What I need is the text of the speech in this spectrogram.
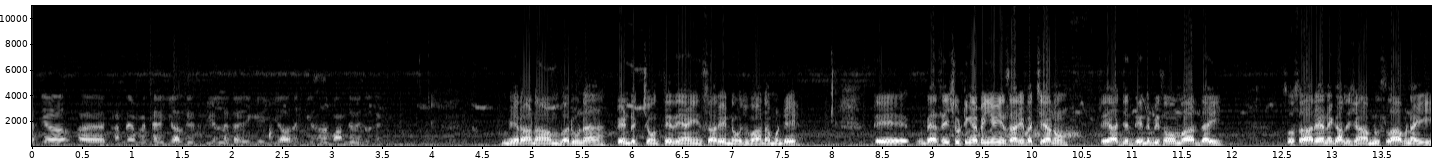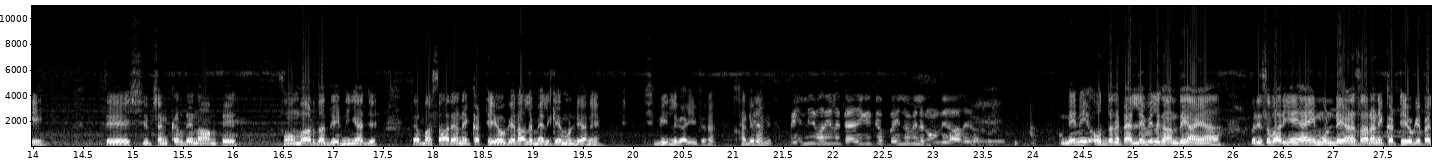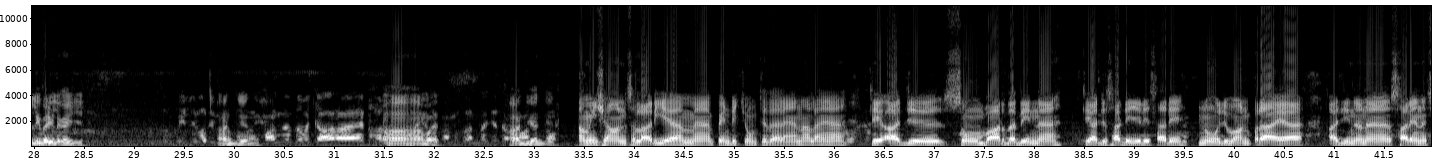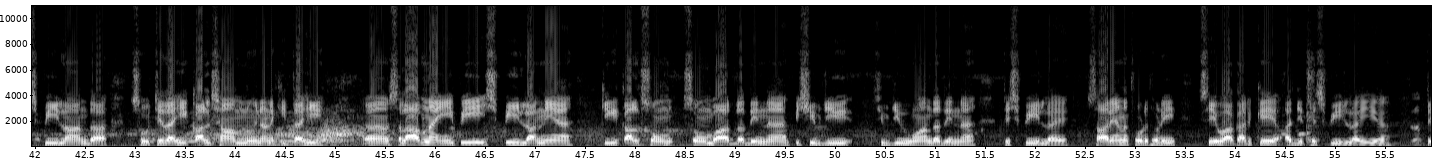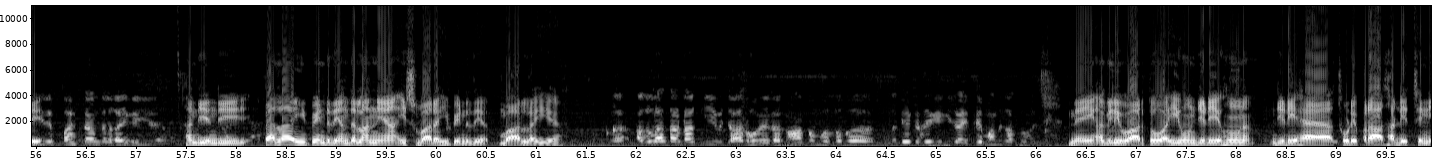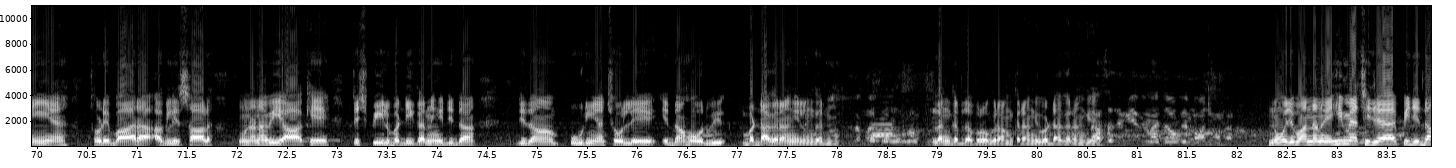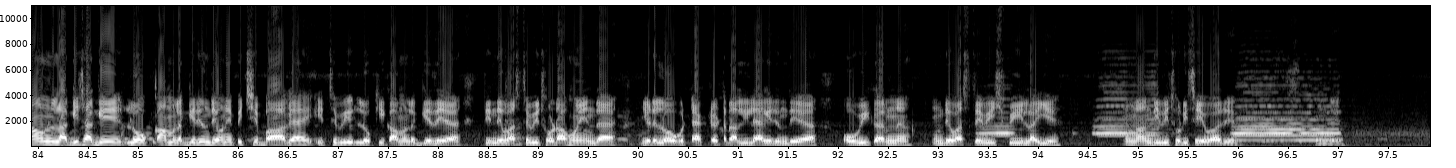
ਅਹ, ਠੰਡੇ ਮਿੱਠੇ ਜਲਦੀ ਸਵੀਲ ਲਗਾਈ ਗਈ ਆ ਉਹਦੇ ਕਿਸ ਸੰਬੰਧ ਦੇ ਵਿੱਚ ਲਗਾਈ ਮੇਰਾ ਨਾਮ ਵਰੁਣ ਹੈ ਪਿੰਡ ਚੌਂਤੇ ਦੇ ਅਸੀਂ ਸਾਰੇ ਨੌਜਵਾਨ ਆ ਮੁੰਡੇ। ਤੇ ਵੈਸੇ ਹੀ ਛੁੱਟੀਆਂ ਪਈਆਂ ਹੋਈਆਂ ਸਾਰੇ ਬੱਚਿਆਂ ਨੂੰ ਤੇ ਅੱਜ ਦਿਨ ਵੀ ਸੋਮਵਾਰ ਦਾ ਹੀ ਸੋ ਸਾਰਿਆਂ ਨੇ ਕੱਲ ਸ਼ਾਮ ਨੂੰ ਸਲਾਹ ਬਣਾਈ ਸੀ ਤੇ ਸ਼ਿਵ ਸ਼ੰਕਰ ਦੇ ਨਾਮ ਤੇ ਸੋਮਵਾਰ ਦਾ ਦਿਨ ਹੀ ਅੱਜ ਤੇ ਆਪਾਂ ਸਾਰਿਆਂ ਨੇ ਇਕੱਠੇ ਹੋ ਕੇ ਰਲ ਮਿਲ ਕੇ ਮੁੰਡਿਆਂ ਨੇ ਛਬੀਲ ਲਗਾਈ ਫਿਰ ਪਾਣੀ 'ਚ। ਪਹਿਲੀ ਵਾਰੀ ਲਗਾਈ ਗਈ ਕਿ ਪਹਿਲੋਂ ਵੀ ਲਗਾਉਂਦੇ ਆ ਰਹੇ ਹੋ? ਨਹੀਂ ਨਹੀਂ ਉਧਰ ਤੇ ਪਹਿਲੇ ਵੀ ਲਗਾਉਂਦੇ ਆਏ ਆ ਪਰ ਇਸ ਵਾਰੀ ਐਂ ਮੁੰਡਿਆਂ ਨੇ ਸਾਰਿਆਂ ਨੇ ਇਕੱਠੇ ਹੋ ਕੇ ਪਹਿਲੀ ਵਾਰੀ ਲਗਾਈ ਹੈ ਤਾਂ ਪਹਿਲੀ ਵਾਰੀ ਹਾਂਜੀ, ਹਾਂਜੀ। ਮਨ ਦੇ ਅੰਦਰ ਵਿਚਾਰ ਆਇਆ ਕਿ ਹਾਂ, ਹਾਂ, ਬਸ। ਕੰਮ ਕਰਨਾ ਚਾਹੀਦਾ ਹਾਂਜੀ ਹਾਂਜੀ ਨਾਮ ਇਸ਼ਾਨ ਸਲਾਰੀ ਹੈ ਮੈਂ ਪਿੰਡ ਚੌਂਤੇ ਦਾ ਰਹਿਣ ਵਾਲਾ ਹਾਂ ਤੇ ਅੱਜ ਸੋਮਵਾਰ ਦਾ ਦਿਨ ਹੈ ਤੇ ਅੱਜ ਸਾਡੇ ਜਿਹੜੇ ਸਾਰੇ ਨੌਜਵਾਨ ਭਰਾ ਆ ਅੱਜ ਇਹਨਾਂ ਨੇ ਸਾਰਿਆਂ ਨੇ ਸਪੀਲ ਲਾਉਣ ਦਾ ਸੋਚੇ ਦਾ ਸੀ ਕੱਲ ਸ਼ਾਮ ਨੂੰ ਇਹਨਾਂ ਨੇ ਕੀਤਾ ਸੀ ਅ, ਸਲਾਹ ਬਣਾਈ ਵੀ ਸਪੀਲ ਲਾਣੇ ਆ ਕਿ ਕੱਲ ਸੋਮ ਸੋਮਵਾਰ ਦਾ ਦਿਨ ਹੈ ਵੀ ਸ਼ਿਵ ਜੀ ਸ਼ਿਵ ਜੀ ਭਗਵਾਨ ਦਾ ਦਿਨ ਹੈ ਤੇ ਸਪੀਲ ਲਾਏ। ਸਾਰਿਆਂ ਨੇ ਥੋੜੀ ਥੋੜੀ ਸੇਵਾ ਕਰਕੇ ਅੱਜ ਇੱਥੇ ਸਪੀਲ ਲਾਈ ਹੈ। ਤੇ ਫਸਟ ਟਾਈਮ ਤੇ ਲਗਾਈ ਗਈ ਹੈ। ਹਾਂਜੀ ਹਾਂਜੀ। ਪਹਿਲਾਂ ਅਸੀਂ ਪਿੰਡ ਦੇ ਅੰਦਰ ਲਾਉਂਦੇ ਆ ਇਸ ਵਾਰ ਅਸੀਂ ਪਿੰਡ ਦੇ ਬਾਹਰ ਲਾਈ ਹੈ। ਅਗਲਾ ਤੁਹਾਡਾ ਕੀ ਵਿਚਾਰ ਹੋਵੇਗਾ? ਗਾਂ ਤੋਂ ਮਤਲਬ ਲੱਗੇ ਕਦੇ ਕਿ ਜਾਂ ਇੱਥੇ ਬੰਦ ਕਰ ਦੋਗੇ? ਨਹੀਂ ਅਗਲੀ ਵਾਰ ਤੋਂ ਅਸੀਂ ਹੁਣ ਜਿਹੜੇ ਹੁਣ ਜਿਹੜੇ ਹੈ ਥੋੜੇ ਭਰਾ ਸਾਡੇ ਇੱਥੇ ਨਹੀਂ ਹੈ ਥੋੜੇ ਬਾਹਰ ਆ। ਅਗਲੇ ਸਾਲ ਉਹਨਾਂ ਨਾਲ ਵੀ ਆ ਕੇ ਤੇ ਸਪੀਲ ਵੱਡੀ ਕਰਨਗੇ ਜਿੱਦਾਂ ਜਿੱਦਾਂ ਪੂਰੀਆਂ ਛੋਲੇ ਇਦਾਂ ਹੋਰ ਵੀ ਵੱਡਾ ਕਰਾਂਗੇ ਲੰਗਰ ਨੂੰ। ਲੰਗਰ ਦਾ ਪ੍ਰੋਗਰਾਮ ਕਰਾਂਗੇ ਵੱਡਾ ਕਰਾਂਗੇ। ਮੈਸੇਜ ਕੀ ਦੇਣਾ ਚਾਹੋਗੇ ਨੌਜਵਾਨਾਂ ਨੂੰ? ਨੌਜਵਾਨਾਂ ਨੂੰ ਇਹੀ ਮੈਸੇਜ ਹੈ ਵੀ ਜਿੱਦਾਂ ਹੁਣ ਲਾਗੀ ਛਾਗੇ ਲੋਕ ਕੰਮ ਲੱਗੇ ਦੇ ਹੁੰਦੇ ਉਹਨੇ ਪਿੱਛੇ ਬਾਗ ਹੈ ਇੱਥੇ ਵੀ ਲੋਕੀ ਕੰਮ ਲੱਗੇ ਦੇ ਆ ਤੇ ਇਹਦੇ ਵਾਸਤੇ ਵੀ ਥੋੜਾ ਹੋ ਜਾਂਦਾ ਹੈ। ਜਿਹੜੇ ਲੋਕ ਟਰੈਕਟਰ ਟਰਾਲੀ ਲੈ ਕੇ ਜਾਂਦੇ ਆ ਉਹ ਵੀ ਕਰਨ ਉਹਦੇ ਵਾਸਤੇ ਵੀ ਸਪੀਲ ਲਾਈਏ। ਉਹਨਾਂ ਦੀ ਵੀ ਥੋੜੀ ਸੇਵਾ ਜੇ। ਹਾਂਜੀ।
